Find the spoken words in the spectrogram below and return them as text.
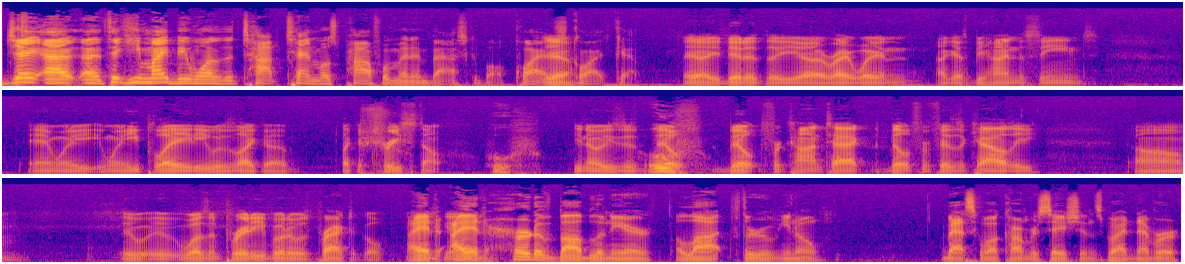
Jay, I, I think he might be one of the top ten most powerful men in basketball. Quiet Yeah. quiet cap. Yeah, he did it the uh, right way, and I guess behind the scenes. And when he when he played, he was like a like a tree stump. You know, he's just built built for contact, built for physicality. Um, it, it wasn't pretty, but it was practical. I had I had heard of Bob Lanier a lot through you know basketball conversations, but I'd never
